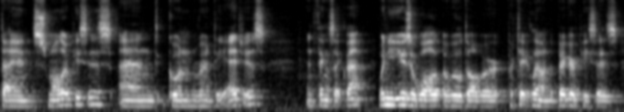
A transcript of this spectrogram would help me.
dyeing smaller pieces and going around the edges and things like that. When you use a, wall, a wool dauber, particularly on the bigger pieces,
